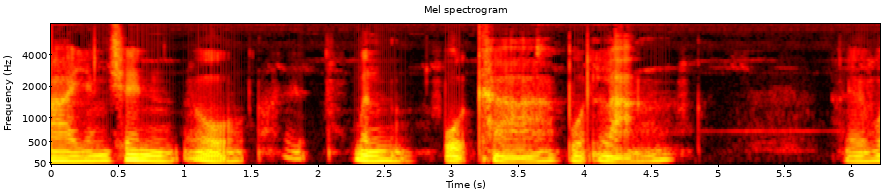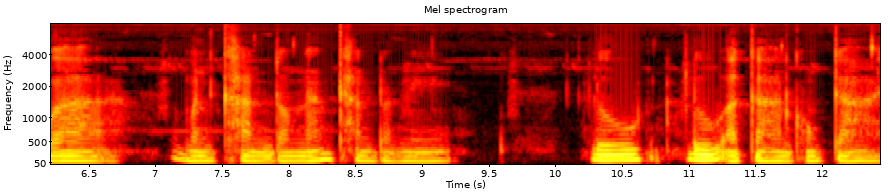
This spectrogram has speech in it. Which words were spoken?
ายอย่างเช่น โอ้มันปวดขาปวดหลัง หรือว่ามันคันตรงนั้นคันตรงนี้ รู้รู้อาการของกาย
